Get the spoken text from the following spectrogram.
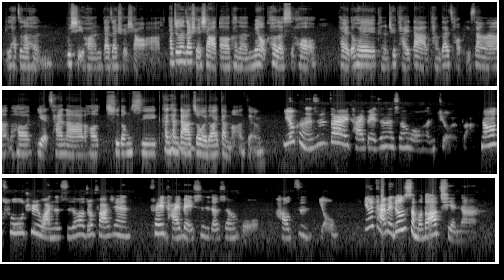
就是他真的很不喜欢待在学校啊。他就算在学校，呃，可能没有课的时候，他也都会可能去台大躺在草皮上啊，然后野餐啊，然后吃东西，看看大家周围都在干嘛这样。也有可能是在台北真的生活很久了吧，然后出去玩的时候就发现。非台北市的生活好自由，因为台北就是什么都要钱呐。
